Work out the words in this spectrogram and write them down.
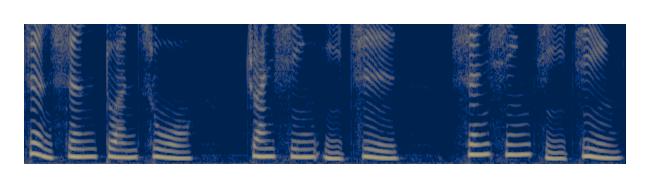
正身端坐，专心一致，身心极静，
